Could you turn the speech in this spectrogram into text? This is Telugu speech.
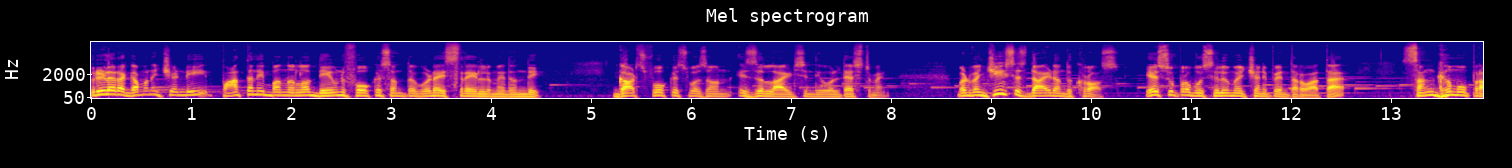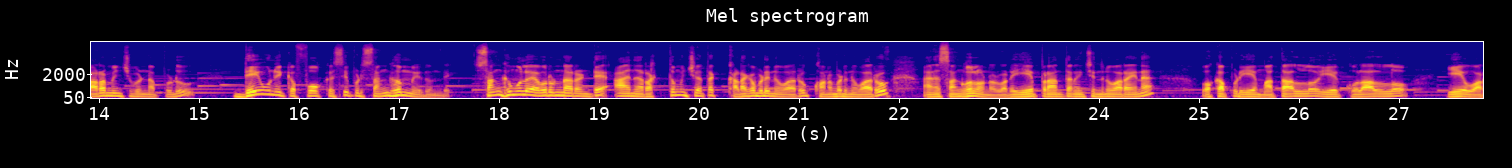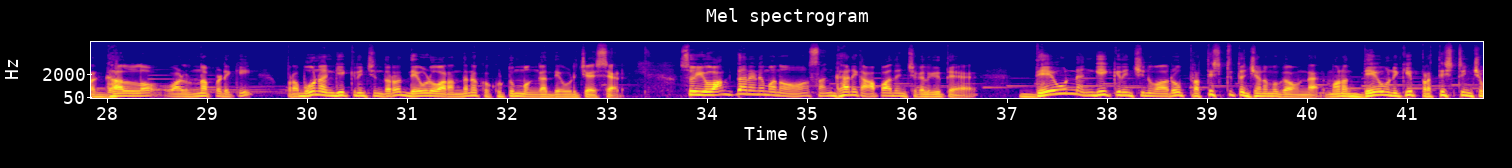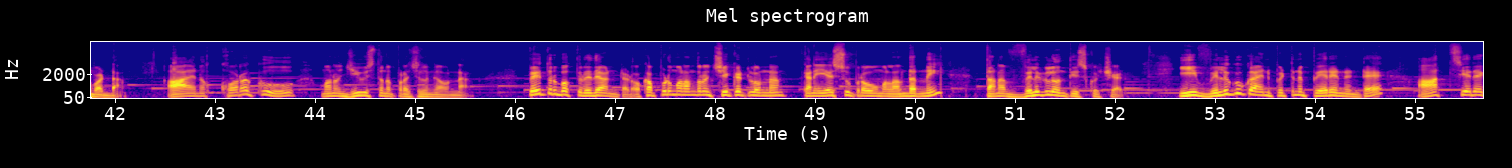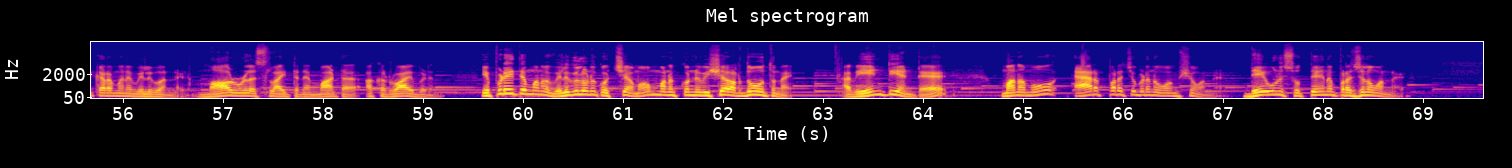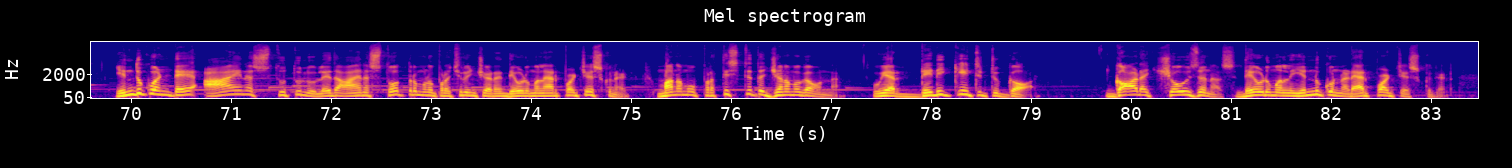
ప్రియులర గమనించండి పాత నిబంధనలో దేవుని ఫోకస్ అంతా కూడా ఇస్రాయేల్ మీద ఉంది. God's focus was on Israelites in the old testament. But when Jesus died on the cross యేసు ప్రభు సిలువ చనిపోయిన తర్వాత సంఘము ప్రారంభించబడినప్పుడు దేవుని యొక్క ఫోకస్ ఇప్పుడు సంఘం మీద ఉంది. సంఘములో ఎవరున్నారంటే ఆయన రక్తము చేత కడగబడిన వారు కొనబడిన వారు ఆయన సంఘంలో ఉన్నారు. వారు ఏ ప్రాంతానికి చెందిన వారైనా ఒకప్పుడు ఏ మతాల్లో ఏ కులాల్లో ఏ వర్గాల్లో వాళ్ళు ఉన్నప్పటికీ ప్రభువుని అంగీకరించిన తర్వాత దేవుడు వారందరినీ ఒక కుటుంబంగా దేవుడు చేశాడు. సో ఈ వాగ్దానాన్ని మనం సంఘానికి ఆపాదించగలిగితే దేవుణ్ణి అంగీకరించిన వారు ప్రతిష్ఠిత జనముగా ఉన్నారు. మనం దేవునికి ప్రతిష్ఠించబడ్డాం. ఆయన కొరకు మనం జీవిస్తున్న ప్రజలుగా ఉన్నాం. పేతురు భక్తుడు ఇదే అంటాడు. ఒకప్పుడు మనందరం చీకట్లో ఉన్నాం కానీ యేసు ప్రభు మనందరినీ తన వెలుగులోని తీసుకొచ్చాడు. ఈ వెలుగుకు ఆయన పెట్టిన పేరేంటంటే ఆశ్చర్యకరమైన వెలుగు అన్నాడు. మారులస్ లైట్ అనే మాట అక్కడ రాయబడింది. ఎప్పుడైతే మనం వెలుగులోనికి వచ్చామో మనకు కొన్ని విషయాలు అర్థమవుతున్నాయి. అవి ఏంటి అంటే మనము ఏర్పరచబడిన వంశం అన్నాడు. దేవుని సొత్తైన ప్రజలం అన్నాడు. ఎందుకు అంటే ఆయన స్థుతులు లేదా ఆయన స్తోత్రమును ప్రచురించాడని దేవుడు మనల్ని ఏర్పాటు చేసుకున్నాడు. మనము ప్రతిష్ఠిత జనముగా ఉన్నాం. We are dedicated to God God a chosen us దేవుడు మనల్ని ఎన్నుకున్నాడు ఏర్పాటు చేసుకున్నాడు.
